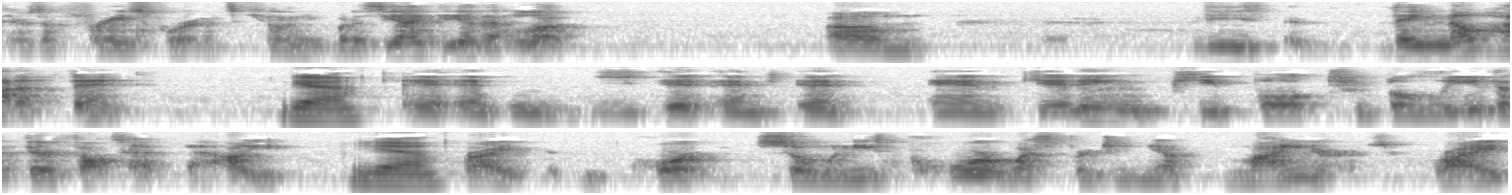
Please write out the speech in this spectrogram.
there's a phrase for it and it's killing me but it's the idea that look um these they know how to think yeah. And, and, and, and getting people to believe that their thoughts have value. Yeah. Right? important. So when these poor West Virginia miners, right,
